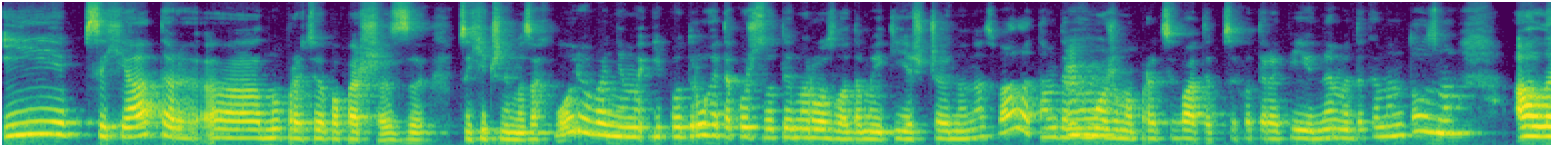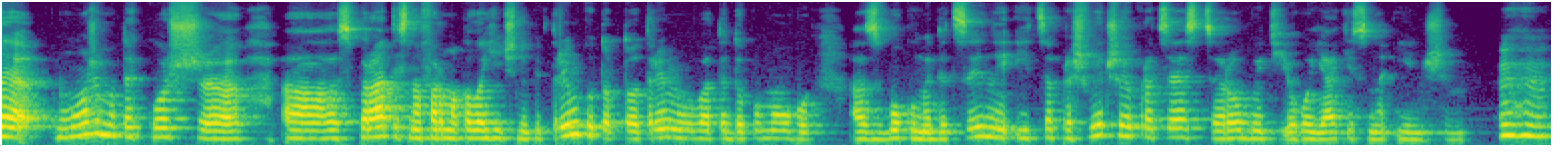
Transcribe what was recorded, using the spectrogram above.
І психіатр е, ну, працює, по-перше, з психічними захворюваннями, і по-друге, також з тими розладами, які я щойно назвала, там, де ми можемо працювати психотерапією не медикаментозно, але можемо також е, е, спиратись на фармакологічну підтримку, тобто отримувати допомогу з боку медицини, і це пришвидшує процес, це робить його якісно іншим. Мгм.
